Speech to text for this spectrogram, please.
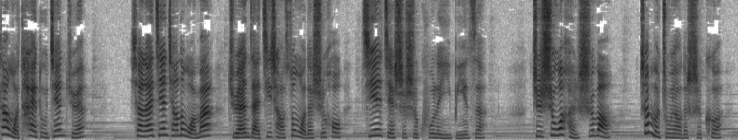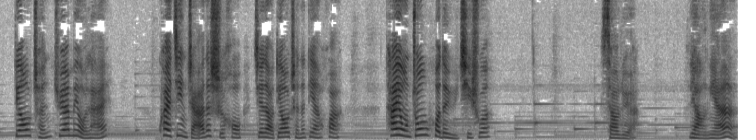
但我态度坚决。想来坚强的我妈，居然在机场送我的时候。结结实实哭了一鼻子，只是我很失望。这么重要的时刻，貂蝉居然没有来。快进闸的时候，接到貂蝉的电话，他用中货的语气说：“小吕，两年，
